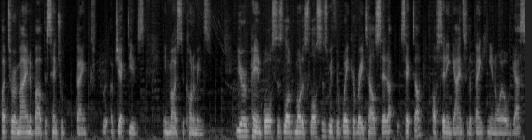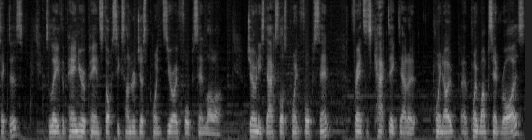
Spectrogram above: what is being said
but to remain above the central bank objectives in most economies. European bourses logged modest losses with a weaker retail sector offsetting gains for the banking and oil and gas sectors, to leave the pan European STOXX 600 just 0.04% lower. Germany's DAX lost 0.4%, France's CAC eked out a 0.1% uh, rise,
